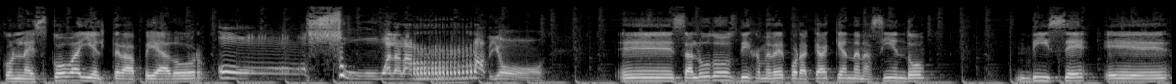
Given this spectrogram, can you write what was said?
con la escoba y el trapeador. ¡Oh! ¡Súbale a la radio! Eh, saludos, déjame ver por acá qué andan haciendo. Dice eh,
